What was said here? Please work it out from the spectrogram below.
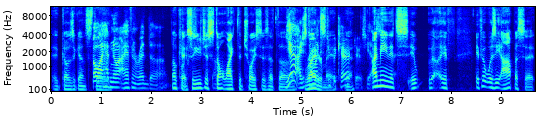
it goes against? oh, I have no, I haven't read the. Okay, books, so you just so- don't like the choices that the Yeah, I just don't like stupid made. Yeah. characters. Yes, I mean, right. it's it if if it was the opposite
